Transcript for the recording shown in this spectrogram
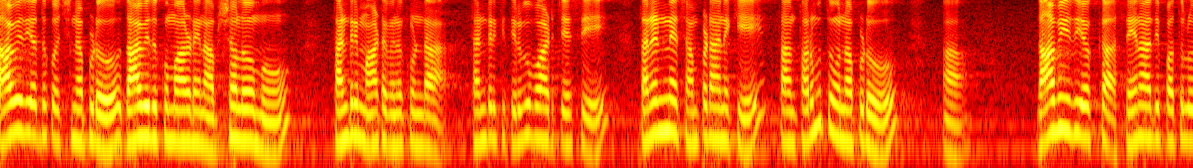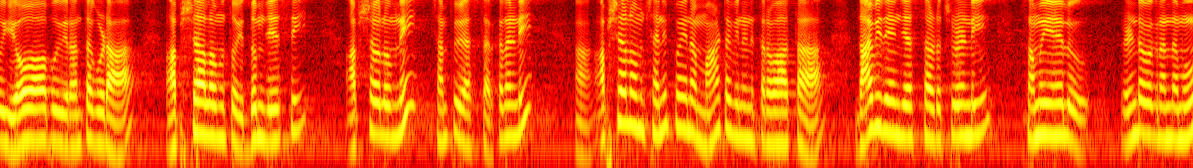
దావీదు యొద్దకు వచ్చినప్పుడు దావీదు కుమారుడైన అబ్షలోము తండ్రి మాట వినకుండా తండ్రికి తిరుగుబాటు చేసి తండ్రినే చంపడానికి తాను తరుముతూ ఉన్నప్పుడు దావీదు యొక్క సేనాధిపతులు యోవాబు వీరంతా కూడా అబ్షాలోముతో యుద్ధం చేసి అప్షాలోంని చంపివేస్తారు. కదండి? అప్షాలోం చనిపోయిన మాట వినిన తర్వాత దావీదు ఏం చేస్తాడు చూడండి. సమయాలు రెండవ గ్రంథము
